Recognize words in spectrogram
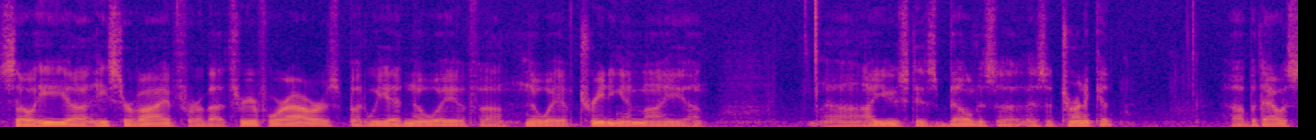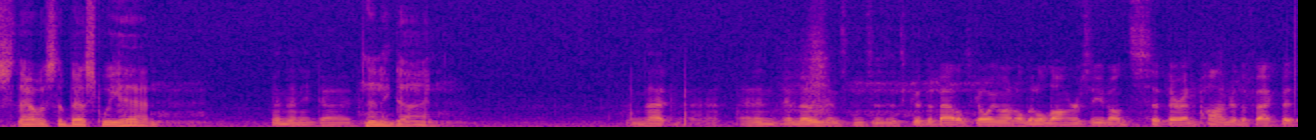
So he uh, he survived for about three or four hours, but we had no way of uh, no way of treating him. I uh, uh I used his belt as a as a tourniquet, uh, but that was that was the best we had. And then he died. And then he died. And that, uh, and in, in those instances, it's good the battle's going on a little longer, so you don't sit there and ponder the fact that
